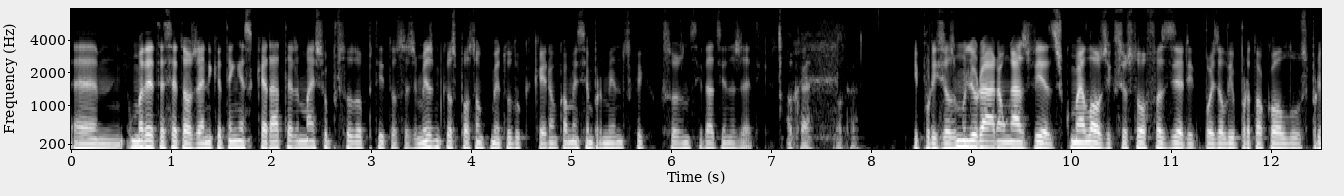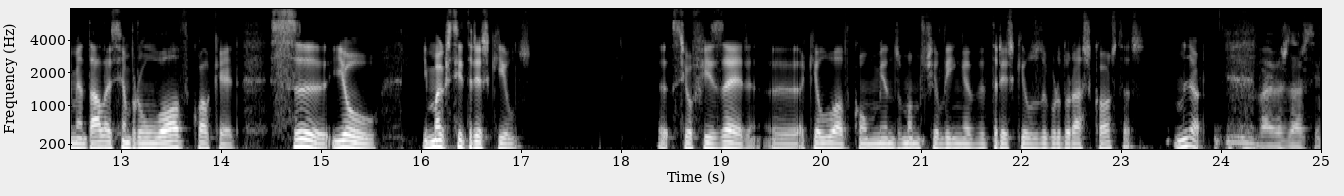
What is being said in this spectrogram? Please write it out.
um, uma dieta cetogénica tem esse caráter mais supressor do apetite, ou seja, mesmo que eles possam comer tudo o que queiram, comem sempre menos do que aquilo que são as necessidades energéticas. Ok, ok. E por isso eles melhoraram às vezes, como é lógico, se eu estou a fazer e depois ali o protocolo experimental é sempre um WOD qualquer. Se eu emagreci 3 quilos, eh, se eu fizer uh, aquele WOD com menos uma mochilinha de 3 kg de gordura às costas, melhor. Vai ajudar, sim.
